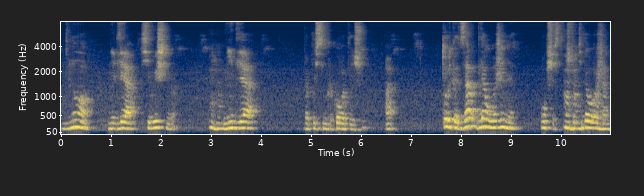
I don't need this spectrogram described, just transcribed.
но не для Всевышнего, uh-huh. не для, допустим, какого-то еще, а только за, для уважения общества, uh-huh. чтобы тебя уважали.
